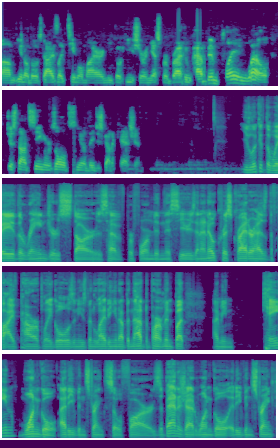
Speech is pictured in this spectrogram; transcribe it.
um, you know those guys like Timo Meier, Nico Hischier, and Jesper Bratt who have been playing well, just not seeing results. You know they just got to cash in. You look at the way the Rangers stars have performed in this series, and I know Chris Kreider has the five power play goals, and he's been lighting it up in that department. But I mean, Kane, one goal at even strength so far. Zibanejad, one goal at even strength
